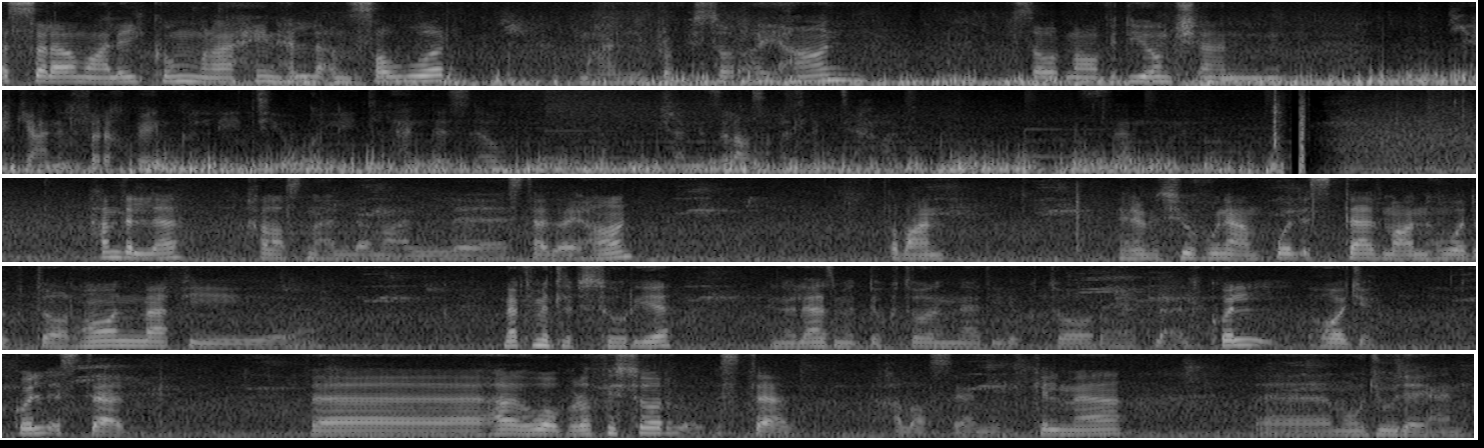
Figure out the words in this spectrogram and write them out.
السلام عليكم. رايحين هلا نصور مع البروفيسور أيهان. نصور معه فيديو مشان يحكي عن الفرق بين كليتي وكلية الهندسة مشان ننزل على صفحة الاتحاد. الحمد لله خلصنا هلا مع الأستاذ أيهان. طبعا هنا بتشوفوني عم بقول أستاذ مع إنه هو دكتور. هون ما في ما في مثل بسوريا إنه لازم الدكتور النادي دكتور. وهيك لا الكل هوجة. كل أستاذ. فهذا هو بروفيسور أستاذ. خلاص يعني الكلمة آه، موجودة يعني.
